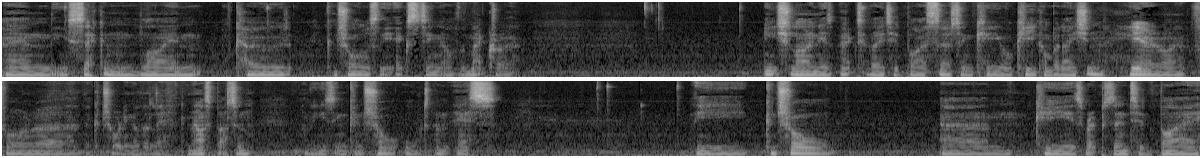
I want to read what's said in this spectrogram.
And the second line of code controls the exiting of the macro. Each line is activated by a certain key or key combination. Here I, for uh, the controlling of the left mouse button I'm using Control Alt and S. The control um, key is represented by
